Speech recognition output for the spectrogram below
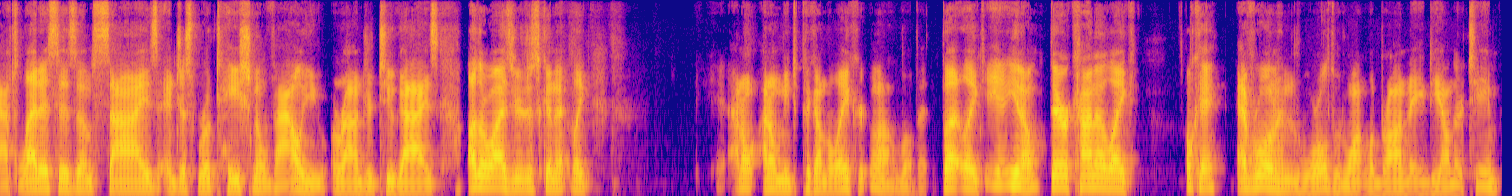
athleticism, size, and just rotational value around your two guys. Otherwise, you're just gonna like. I don't. I don't mean to pick on the Lakers. Well, a little bit, but like you know, they're kind of like, okay, everyone in the world would want LeBron and AD on their team,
